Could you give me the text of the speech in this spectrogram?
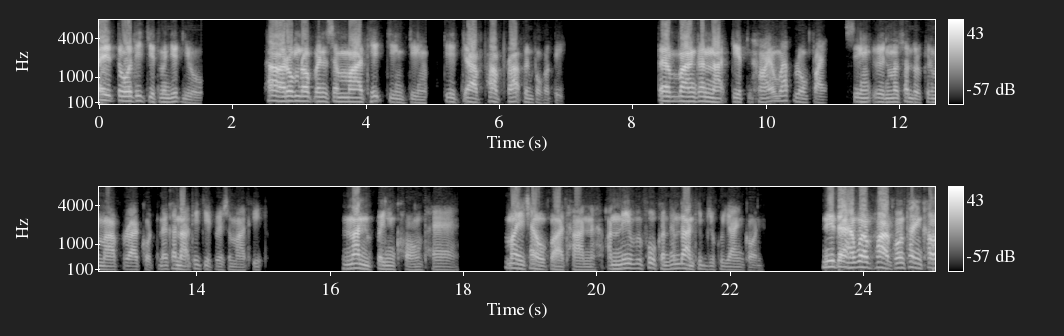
ไอ้ตัวที่จิตมันยึดอยู่ ถ้าอารมณ์เราเป็นสมาธิจริงๆที่จะภาพพระเป็นปกติ แต่บางขณะจิตหายแวบลงไป สิ่งอื่นมันสะดุดขึ้นมาปรากฏในขณะที่จิตเป็นสมาธิ นั่นเป็นของแท้ ไม่ใช่อุปาทานนะอันนี้พูดกันทั้งด้านทิพยุกุยานก่อน นี่แต่หากว่าภาคของท่านเข้า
